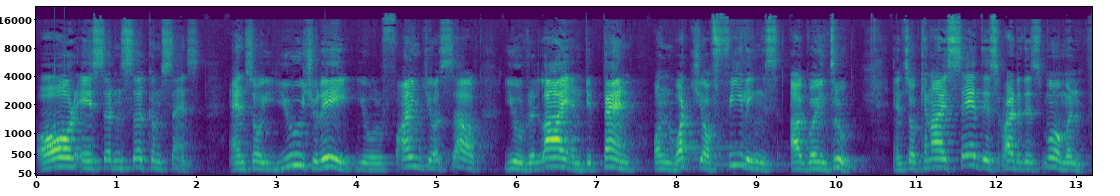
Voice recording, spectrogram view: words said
or a certain circumstance and so, usually, you will find yourself, you rely and depend on what your feelings are going through. And so, can I say this right at this moment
